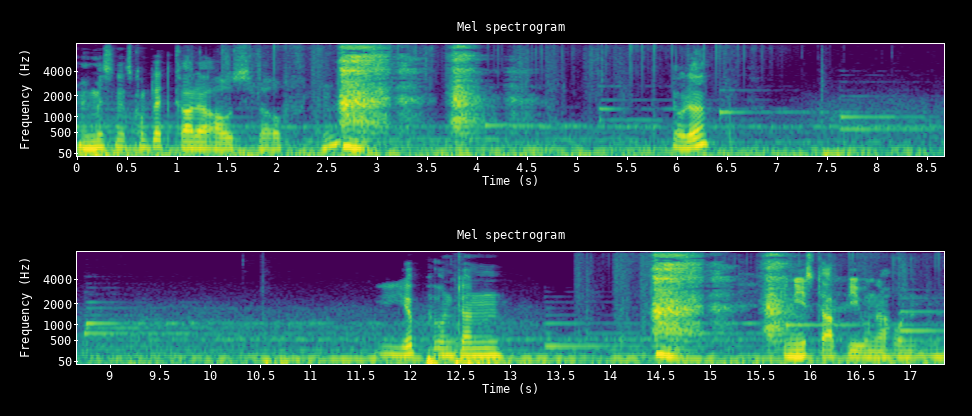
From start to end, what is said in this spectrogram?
Wir müssen jetzt komplett geradeaus laufen. Oder? Jupp, und dann die nächste Abbiegung nach unten.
